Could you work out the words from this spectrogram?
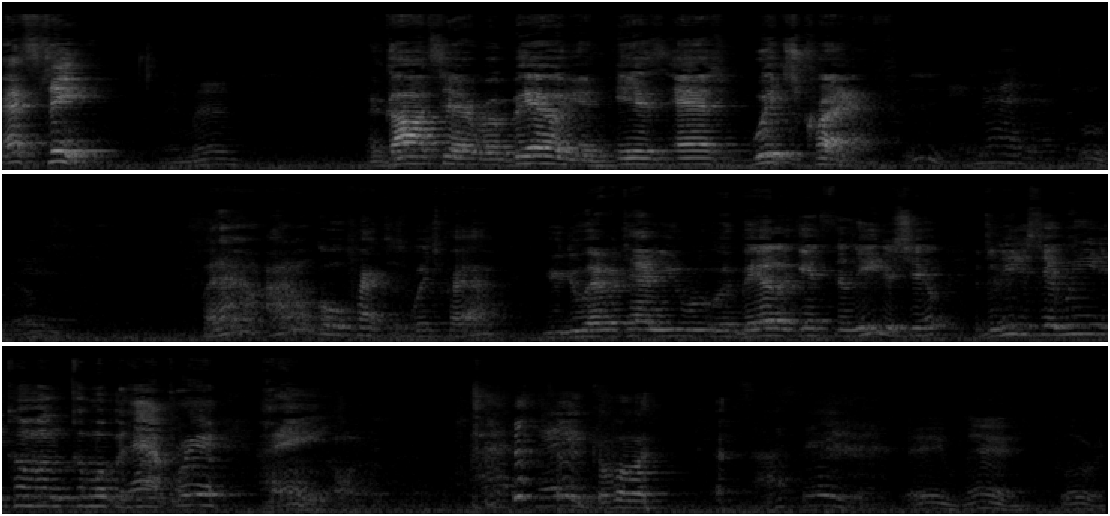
That's sin. Amen. And God said rebellion is as witchcraft. Amen. That's what Ooh. But I don't, I don't go practice witchcraft. You do every time you rebel against the leadership. If the leader said we need to come up, come up and have prayer, I ain't going. I Come on. I say, Amen. Glory.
